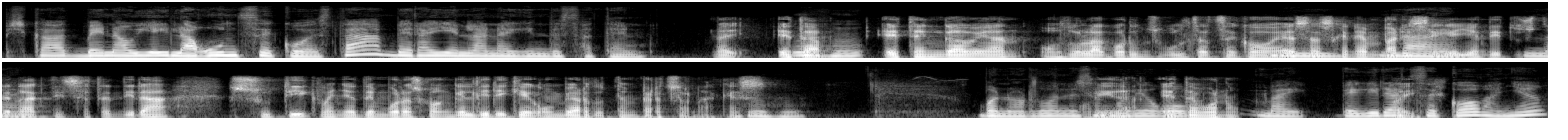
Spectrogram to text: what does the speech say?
pixka bat bena hoiei laguntzeko, ez da? Beraien lana egin dezaten. Bai, eta Mhm. etengabean odola goruntz bultzatzeko, ez? Mm, Azkenean barize bai, gehien dituztenak izaten dira zutik, baina denborazkoan geldirik egon behar duten pertsonak, ez? Mhm. Bueno, orduan esango da, diogu, eta bueno, bai, begiratzeko, baina,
